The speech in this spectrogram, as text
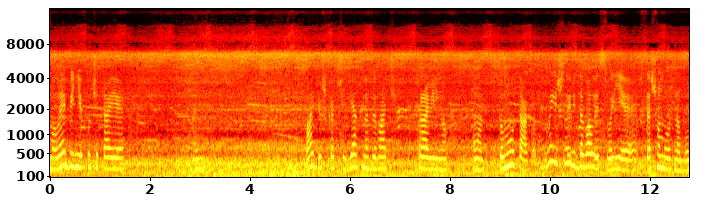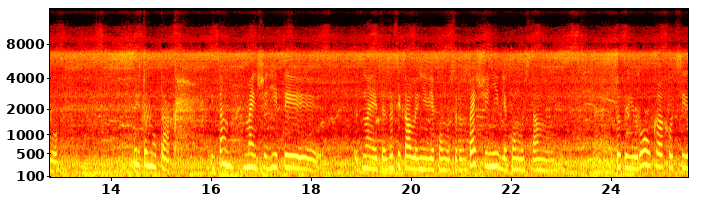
молебінь, яку читає батюшка, чи як називати правильно. От, тому так от. Ми йшли, віддавали своє, все, що можна було. І тому так. І там менше діти, знаєте, зацікавлені в якомусь розбещенні, в якомусь там е, татуїровках, оці,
